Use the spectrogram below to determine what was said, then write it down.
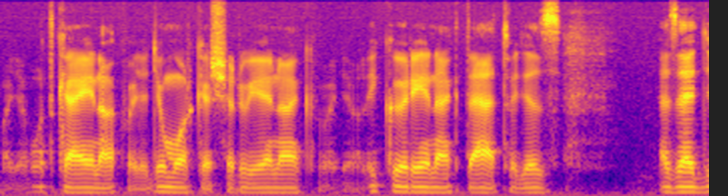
vagy a vodkájának, vagy a gyomorkeserűjének, vagy a likörének, tehát hogy ez, ez egy,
